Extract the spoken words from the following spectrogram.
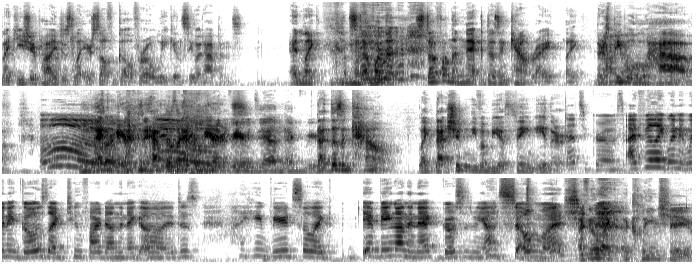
like you should probably just let yourself go for a week and see what happens. And like stuff on the stuff on the neck doesn't count, right? Like there's No, people no, who have Ooh. Neck beards. They have those Ew. neck Neck beards. beards, yeah, neck beards. That doesn't count. Like that shouldn't even be a thing either. That's gross. I feel like when it when it goes like too far down the neck, oh, it just I hate beards. So like it being on the neck grosses me out so much. I feel like a clean shave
